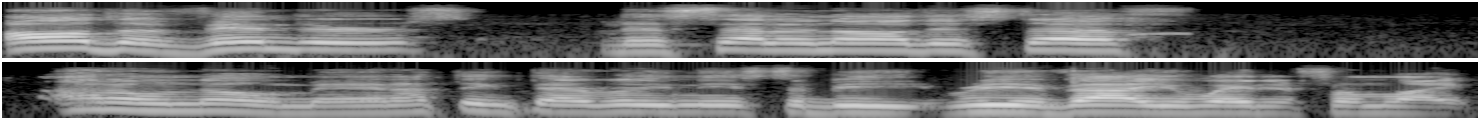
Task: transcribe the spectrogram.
all the vendors that's selling all this stuff, I don't know, man. I think that really needs to be reevaluated from like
